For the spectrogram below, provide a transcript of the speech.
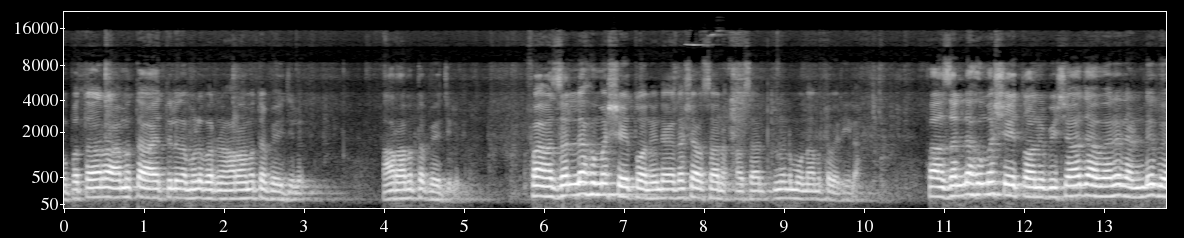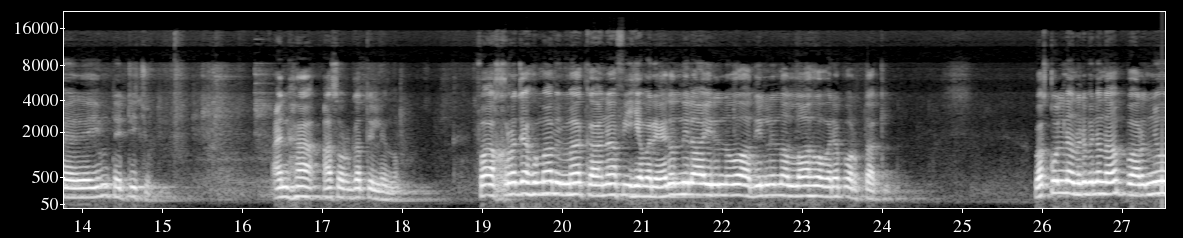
മുപ്പത്താറാമത്തെ ആയത്തിൽ നമ്മൾ പറഞ്ഞു ആറാമത്തെ പേജിൽ ആറാമത്തെ പേജിൽ. ഫസല്ലഹുമ ഷെയ്ത്തോൻ എന്റെ ഏകദേശം അവസാനം അവസാനത്തിന് മൂന്നാമത്തെ വരിയിലാണ് ഫസല്ലഹുമ ഷെയ്ത്തോൻ പിശാജ് അവരെ രണ്ട് പേരെയും തെറ്റിച്ചു. അൻഹ ആ സ്വർഗത്തിൽ നിന്നും. ഫഹ്റജഹുമ അവർ ഏതൊന്നിലായിരുന്നുവോ അതിൽ നിന്ന് അള്ളാഹു അവരെ പുറത്താക്കി. വക്കുലിന് എന്നിട്ട് പിന്നെ നാം പറഞ്ഞു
